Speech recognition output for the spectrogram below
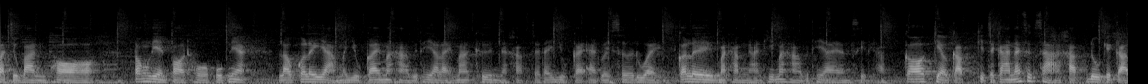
ปัจจุบันพอต้องเรียนปอโทปุ๊บเนี่ยเราก็เลยอยากมาอยู่ใกล้มหาวิทยาลัยมากขึ้นนะครับ จะได้อยู่ใกล้แอดไวเซอร์ด้วย ก็เลยมาทำงานที่มหาวิทยาลัยรังสิตครับ ก็เกี่ยวกับกิจการนักศึกษาครับ ดูเกี่ยวกับ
